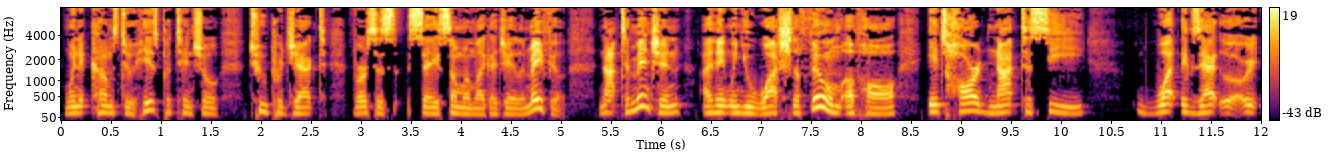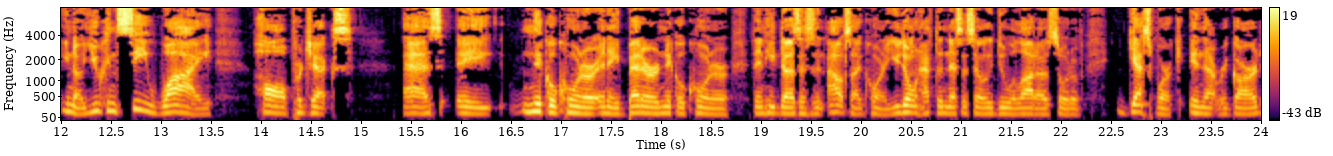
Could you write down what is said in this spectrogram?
when it comes to his potential to project versus, say, someone like a Jalen Mayfield. Not to mention, I think when you watch the film of Hall, it's hard not to see what exactly, or, you know, you can see why Hall projects as a nickel corner and a better nickel corner than he does as an outside corner. You don't have to necessarily do a lot of sort of guesswork in that regard.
